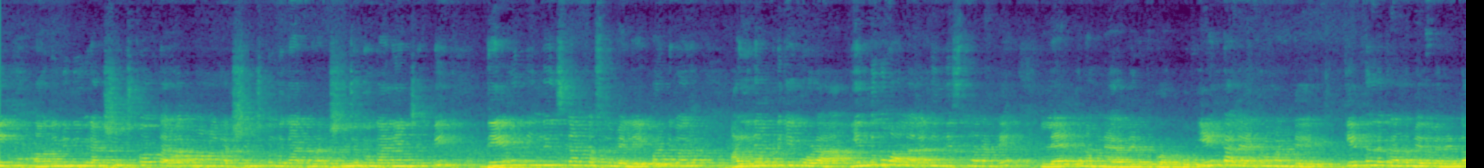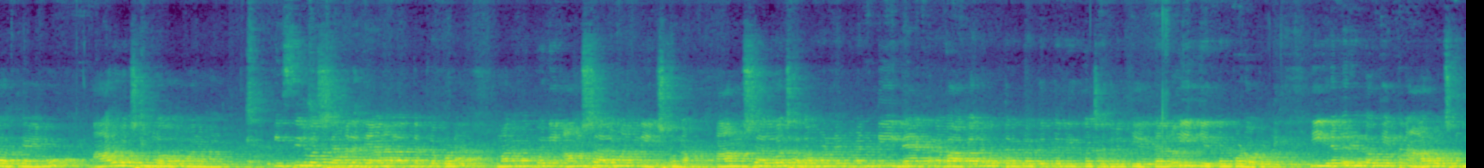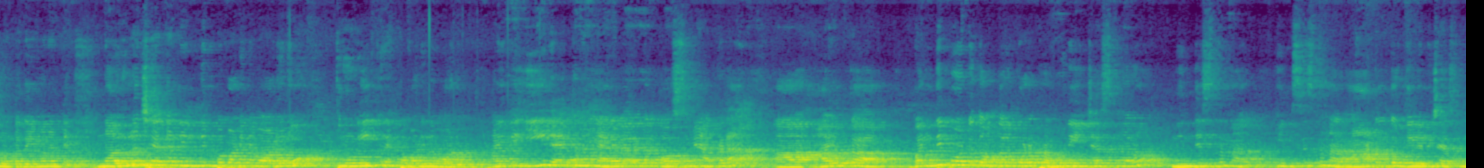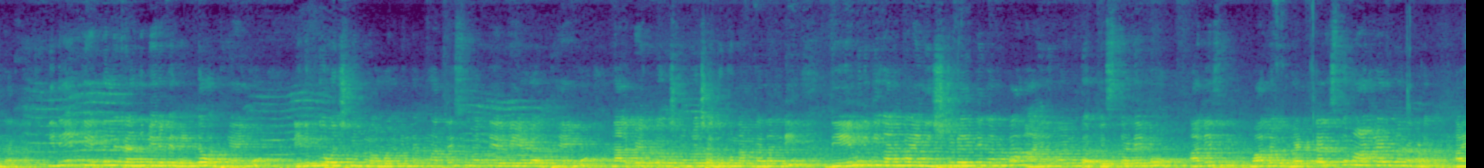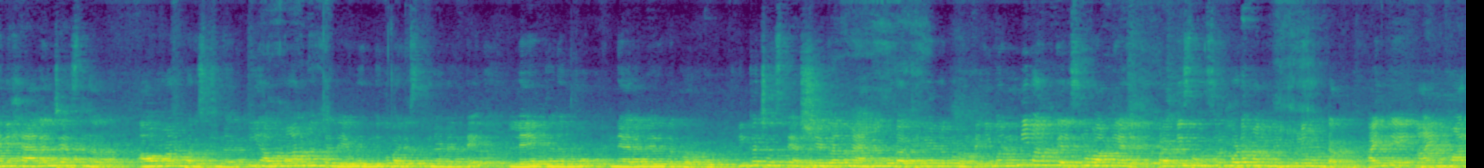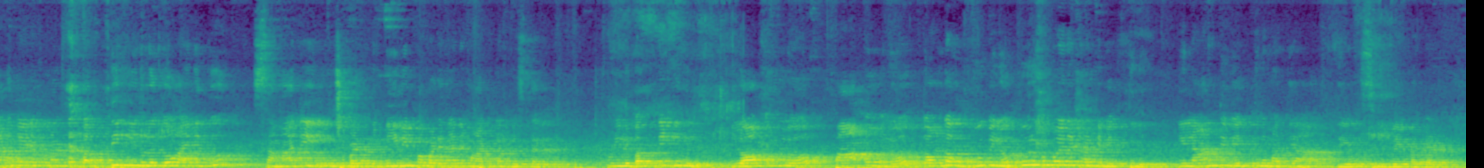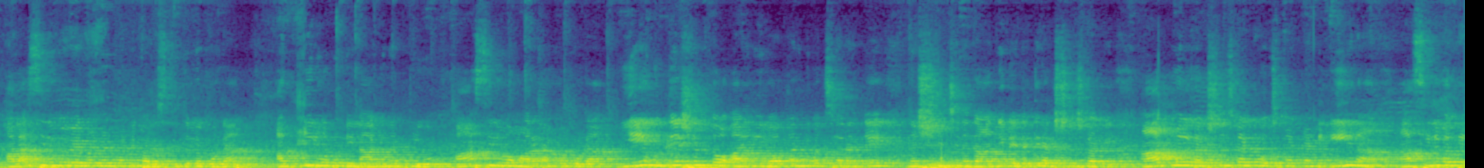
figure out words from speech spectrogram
నిన్ను నువ్వు రక్షించుకో తర్వాత మమ్మల్ని రక్షించుకుంది కానీ రక్షించదు కానీ అని చెప్పి దేవుని నిందించడానికి అసలు వీళ్ళు ఏ పాటి వారు అయినప్పటికీ కూడా ఎందుకు వాళ్ళు అలా నిందిస్తున్నారంటే లేఖనం నెరవేర్పు కొరకు. ఏంటి ఆ లేఖనం అంటే కీర్తన గ్రంథం ఇరవై రెండో అధ్యాయము ఆరు వచనంలో మనం ఈ సిలువ శ్రమల ధ్యానాలంతట్లో కూడా మనము కొన్ని అంశాలు మనం నేర్చుకున్నాం. ఆ అంశాల్లో చదవబడినటువంటి లేఖన భాగాలు ఉత్తర ప్రత్యుత్తర రీతిగా చదివిన కీర్తనలో ఈ కీర్తన కూడా ఒకటి. ఈ ఇరవై రెండవ కీర్తన ఆరో వచనంలో ఉంటుంది ఏమనంటే నరుల చేత నిందింపబడిన వాడును తృణీకరింపబడిన వాడు అయితే ఈ లేఖనం నెరవేరడం కోసమే అక్కడ ఆ, యొక్క బందిపోటు దొంగలు కూడా ప్రభుని ఏం చేస్తున్నారు? నిందిస్తున్నారు హింసిస్తున్నారు మాటలతో గేలి చేస్తున్నారు. ఇది వచనంలో మనం ఇంతకు మాత్రం సుమారు ఇరవై ఏడు అధ్యాయము నలభై ఒకటో వచనంలో చదువుకున్నాం కదండి. దేవునికి కనుక ఆయన ఇష్టడైతే కనుక ఆయన వాళ్ళు తప్పిస్తాడేమో అనేసి వాళ్ళు వెటకరిస్తూ మాట్లాడుతున్నారు అక్కడ. ఆయన హేళన చేస్తున్నారు అవమానపరుస్తున్నారు. ఈ అవమానం అంతా దేవుడు ఎందుకు భరిస్తున్నాడంటే లేఖనము నెరవేరుట కొరకు. ఇంకా చూస్తే అక్షయ భక్తిహీనులు. లోకంలో పాపంలో దొంగ భూమిలో కూరుకుపోయినటువంటి వ్యక్తులు. ఇలాంటి వ్యక్తుల మధ్య దేవుడు సిలువ వేయబడ్డాడు. అలా సిలువ వేయబడినటువంటి పరిస్థితుల్లో కూడా అగ్నిలో నుండి లాగినట్లు ఆ సిలువ మరణంలో కూడా ఏ ఉద్దేశంతో ఆయన ఈ లోకానికి వచ్చారంటే నశించిన దాన్ని వెతికి రక్షించడానికి ఆత్మలు రక్షించడానికి వచ్చినటువంటి ఈయన ఆ సిలువ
